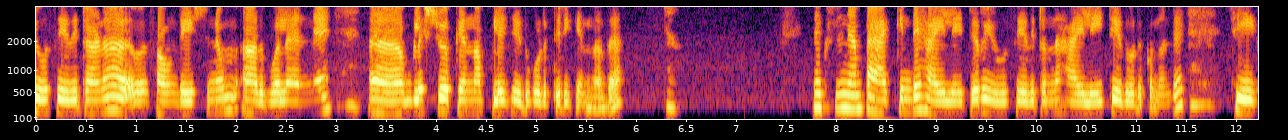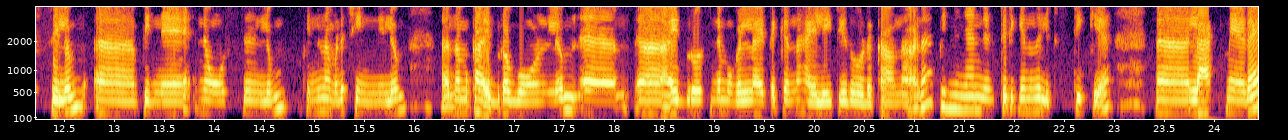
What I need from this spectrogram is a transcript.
യൂസ് ചെയ്തിട്ടാണ് ഫൗണ്ടേഷനും അതുപോലെ തന്നെ ബ്ലഷും ഒക്കെ ഒന്ന് അപ്ലൈ ചെയ്ത് കൊടുത്തിരിക്കുന്നത് നെക്സ്റ്റ് ഞാൻ പാക്കിന്റെ ഹൈലൈറ്റർ യൂസ് ചെയ്തിട്ടൊന്ന് ഹൈലൈറ്റ് ചെയ്ത് കൊടുക്കുന്നുണ്ട്. ചീക്സിലും പിന്നെ നോസിലും പിന്നെ നമ്മുടെ ചിന്നിലും നമുക്ക് ഐബ്രോ ബോണിലും ഐബ്രോസിന്റെ മുകളിലായിട്ടൊക്കെ ഒന്ന് ഹൈലൈറ്റ് ചെയ്ത് കൊടുക്കാവുന്നതാണ്. പിന്നെ ഞാൻ എടുത്തിരിക്കുന്നത് ലിപ്സ്റ്റിക്ക് ലാക്മയുടെ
